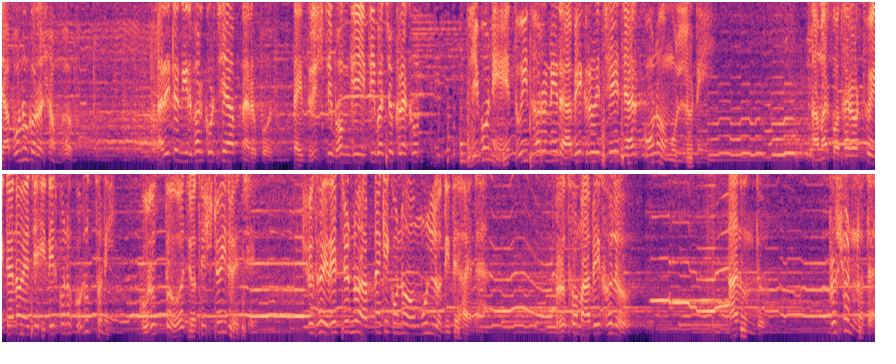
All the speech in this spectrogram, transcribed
যাপনও করা সম্ভব। আর এটা নির্ভর করছে আপনার উপর। তাই দৃষ্টিভঙ্গি ইতিবাচক রাখুন জীবনে দুই ধরনের আবেগ রয়েছে যার কোনো মূল্য নেই। আমার কথার অর্থ এটা নয় যে এদের কোনো গুরুত্ব নেই। গুরুত্ব যথেষ্টই রয়েছে। শুধু এদের জন্য আপনাকে কোনো মূল্য দিতে হয় না। প্রথম আবেগ হলো আনন্দ, প্রসন্নতা।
